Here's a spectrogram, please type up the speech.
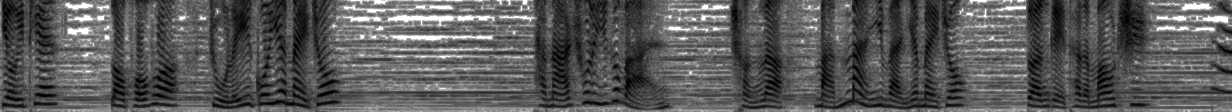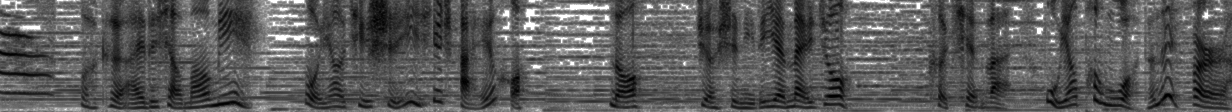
有一天，老婆婆煮了一锅燕麦粥，她拿出了一个碗，盛了满满一碗燕麦粥，端给她的猫吃。我可爱的小猫咪，我要去拾一些柴火。喏。这是你的燕麦粥，可千万不要碰我的那份儿啊！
